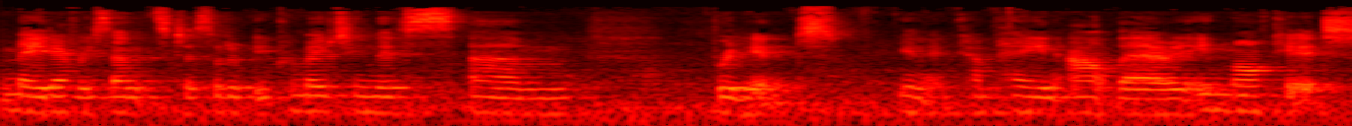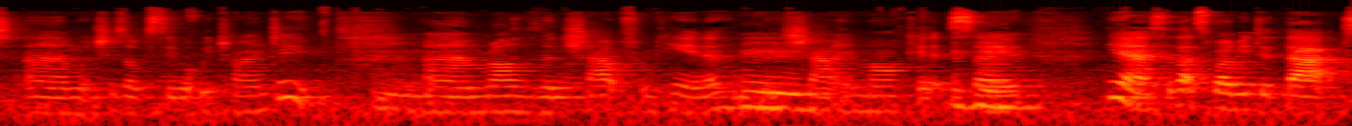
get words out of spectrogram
made every sense to sort of be promoting this um, brilliant you know campaign out there in market, um, which is obviously what we try and do, mm. um, rather than shout from here, mm. shout in market. Mm-hmm. So yeah, so that's why we did that,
